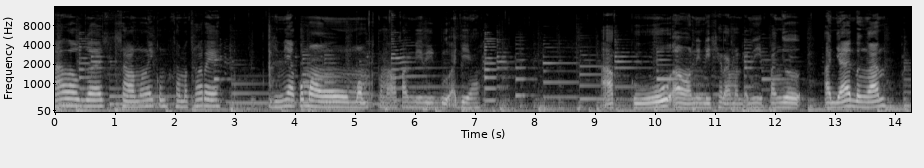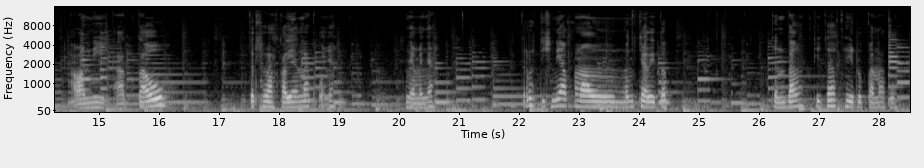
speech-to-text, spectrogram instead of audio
Halo guys, Assalamualaikum, selamat sore. Ini aku mau memperkenalkan diri dulu aja ya. Aku Awani Nisha Ramadhani Panggil aja dengan Awani Atau Terserah kalian lah pokoknya. Senyamannya Terus di sini aku mau mencari tentang kisah kehidupan aku.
